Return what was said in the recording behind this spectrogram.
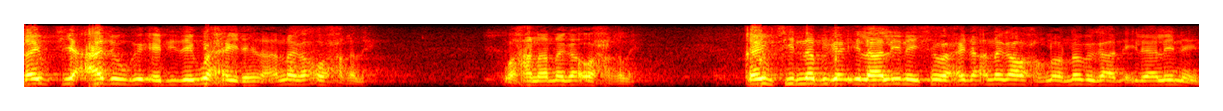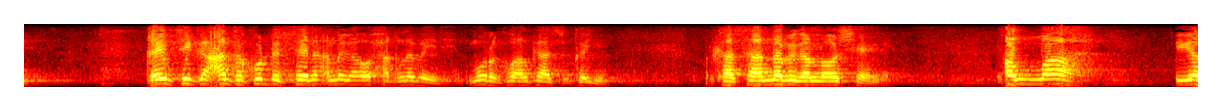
Qaybtii cadowga eriday waxay dhaheen annagaa u xaqlay waxaan annagaa u xaqlay qaybtii nabiga ilaalinaysa waxay dhaheen annagaa u xaqlo nabiga aan ilaalinayn. Qaybtii gacanta ku dhigtayna annagaa u xaqla bay dhaheen muranku halkaasu ka yimi markaasaa nabiga loo sheegay allah iyo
